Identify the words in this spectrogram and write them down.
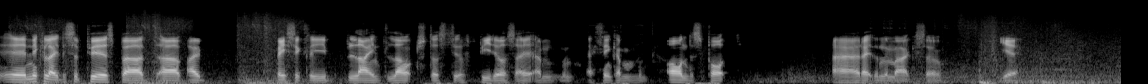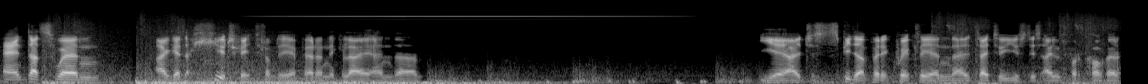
uh, Nikolai disappears, but uh, I basically blind launch those torpedoes. I, am I think I'm on the spot, uh, right on the mark, so yeah. And that's when I get a huge hit from the Emperor Nikolai and uh, yeah, I just speed up very quickly and I try to use this island for cover.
